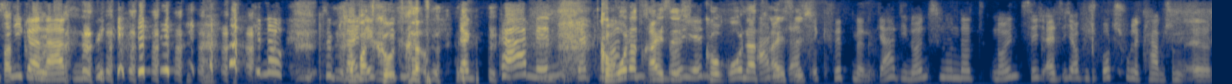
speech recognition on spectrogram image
Rabattcode. Sneakerladen. genau. So einen kleinen Rabattcode exklusiven- Da kamen, da kamen Corona die 30, neuen Corona Adidas 30. Equipment, ja, die 1990, als ich auf die Sportschule kam, schon äh,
